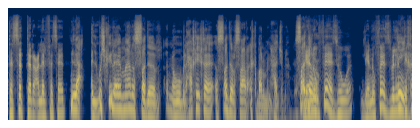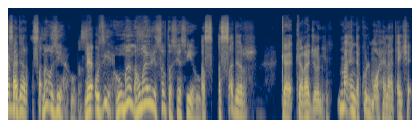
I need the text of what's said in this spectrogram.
تستر على الفساد؟ لا المشكلة مال الصدر إنه بالحقيقة الصدر صار أكبر من حجمه. صدر لأنه فاز هو لأنه فاز بالانتخابات. صدر, صدر ما أزيح هو. لا أزيح. هو ما هو ما يريد السلطه السياسيه هو. الصدر كرجل ما عنده كل مؤهلات أي شيء.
